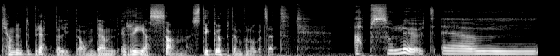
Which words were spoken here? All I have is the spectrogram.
Kan du inte berätta lite om den resan? Stycka upp den på något sätt. Absolut. Ehm,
